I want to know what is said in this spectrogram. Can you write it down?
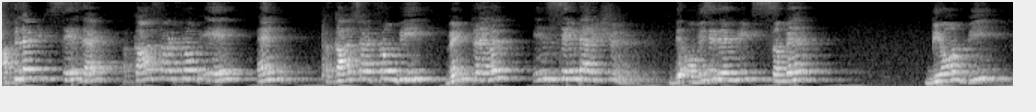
After that it says that a car start from A and a car start from B when travel in same direction. They obviously they meet somewhere beyond B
